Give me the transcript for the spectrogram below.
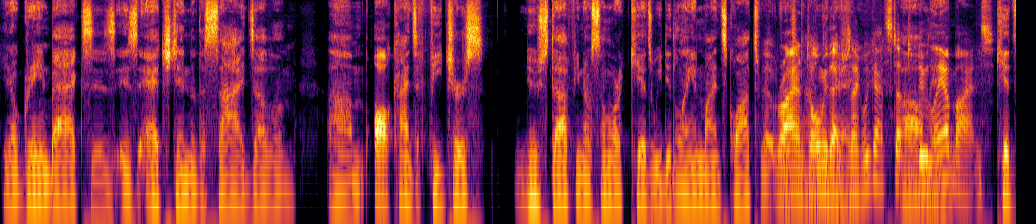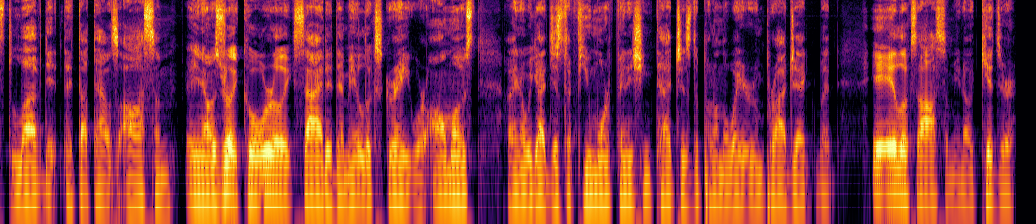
you know, greenbacks is is etched into the sides of them. Um, all kinds of features. New stuff, you know. Some of our kids, we did landmine squats. Uh, Ryan told me that. She's like, we got stuff to Oh, do man. landmines. Kids loved it. They thought that was awesome. You know, it was really cool. We're really excited. I mean, it looks great. We're almost, I know we got just a few more finishing touches to put on the weight room project, but it, it looks awesome. You know, kids are,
